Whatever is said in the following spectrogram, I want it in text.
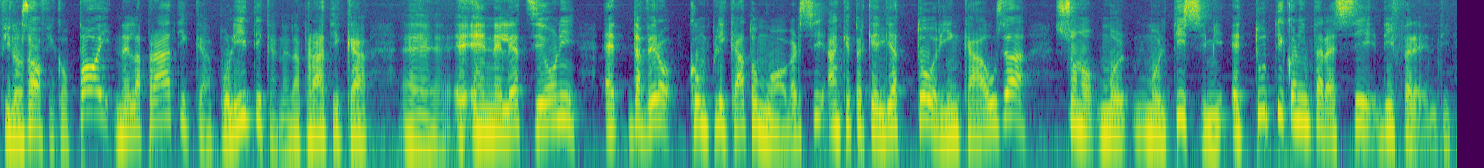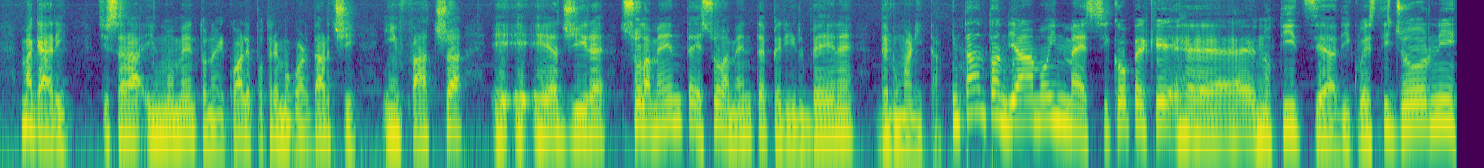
filosofico. Poi nella pratica politica, nella pratica eh, e, e nelle azioni è davvero complicato muoversi, anche perché gli attori in causa sono mol- moltissimi e tutti con interessi differenti. Magari ci sarà il momento nel quale potremo guardarci in faccia e, e, e, agire solamente e solamente per il bene dell'umanità. Intanto andiamo in Messico perché eh, notizia di questi giorni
